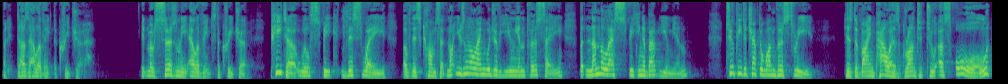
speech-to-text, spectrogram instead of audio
but it does elevate the creature. It most certainly elevates the creature. Peter will speak this way of this concept, not using the language of union per se, but nonetheless speaking about union. 2 Peter chapter 1 verse 3. His divine power has granted to us all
